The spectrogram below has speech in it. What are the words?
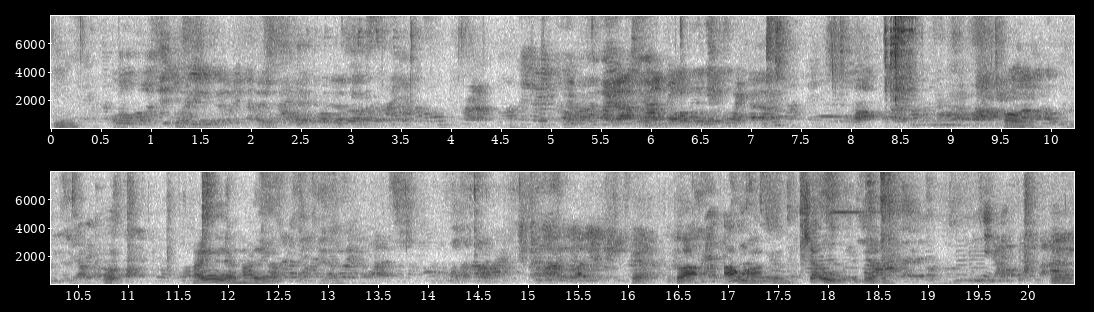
嗯。哦。哦。 ဘိုင်းနေထားရနော်ဟဲ့သူကအောက်မှာလေချက်ဥပဲပြောဟင်း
